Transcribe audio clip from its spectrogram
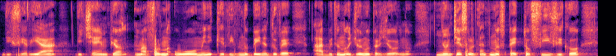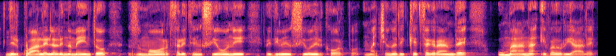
di Serie A, di Champions, ma forma uomini che vivono bene dove abitano giorno per giorno. Non c'è soltanto un aspetto fisico nel quale l'allenamento smorza le tensioni, ridimensiona il corpo, ma c'è una ricchezza grande umana e valoriale,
